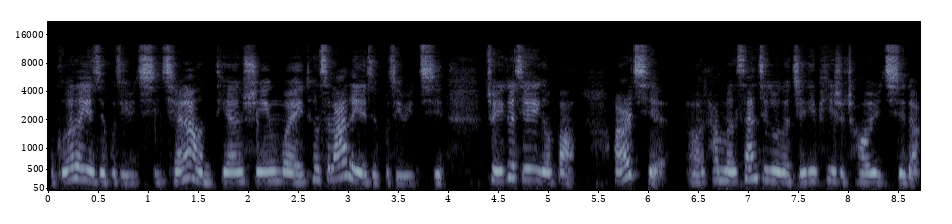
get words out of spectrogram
谷歌的业绩不及预期，前两天是因为特斯拉的业绩不及预期，就一个接一个爆，而且呃，他们三季度的 GDP 是超预期的，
